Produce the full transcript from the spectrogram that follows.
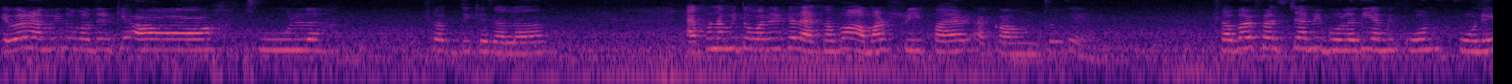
এবার আমি তোমাদেরকে আ চুল সব দিকে জ্বালা। এখন আমি তোমাদেরকে দেখাবো আমার ফ্রি ফায়ার অ্যাকাউন্ট ওকে সবার ফার্স্টে আমি বলে দিই, আমি কোন ফোনে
